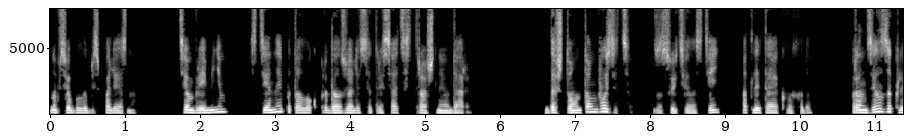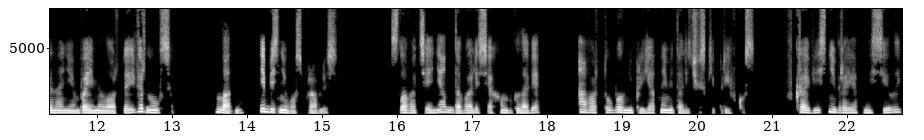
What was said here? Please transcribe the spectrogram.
но все было бесполезно. Тем временем стены и потолок продолжали сотрясать страшные удары. «Да что он там возится?» — засуетилась тень, отлетая к выходу. Пронзил заклинанием во имя лорда и вернулся. Ладно, и без него справлюсь. Слова тени отдавались эхом в голове, а во рту был неприятный металлический привкус. В крови с невероятной силой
